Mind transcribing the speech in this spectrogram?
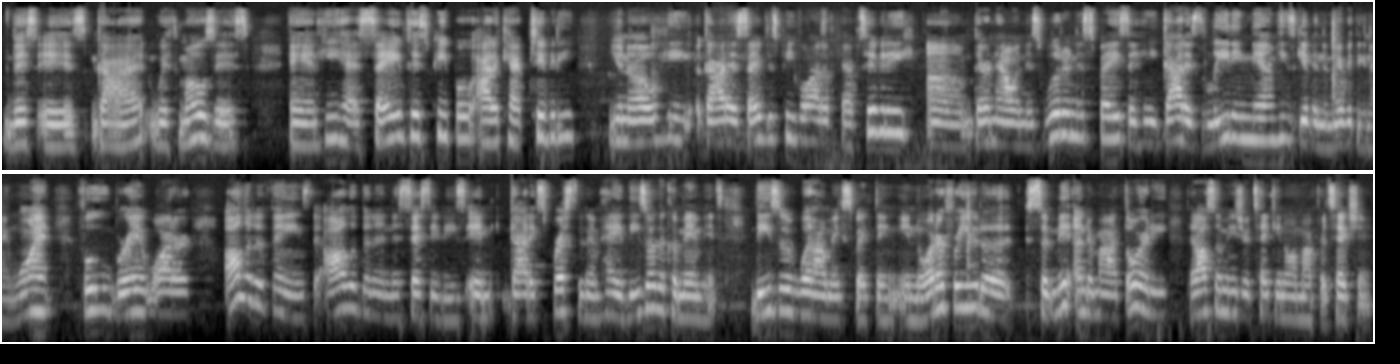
this is god with moses and he has saved his people out of captivity you know, he God has saved his people out of captivity. Um, they're now in this wilderness space, and he God is leading them. He's giving them everything they want: food, bread, water, all of the things that all of the necessities. And God expressed to them, "Hey, these are the commandments. These are what I'm expecting. In order for you to submit under my authority, that also means you're taking on my protection.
